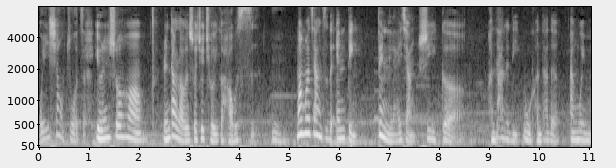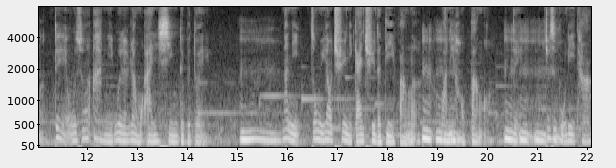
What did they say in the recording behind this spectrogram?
微笑坐着。有人说哈，人到老的时候就求一个好死，嗯。妈妈这样子的 ending，对你来讲是一个很大的礼物，很大的安慰吗？对，我说啊，你为了让我安心，对不对？嗯，那你终于要去你该去的地方了。嗯嗯，哇，你好棒哦。嗯，对，嗯嗯，就是鼓励他。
